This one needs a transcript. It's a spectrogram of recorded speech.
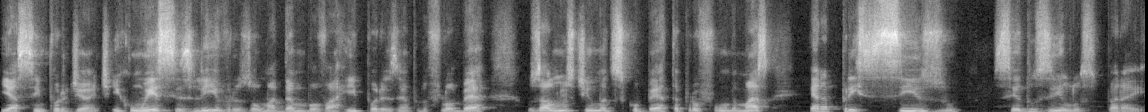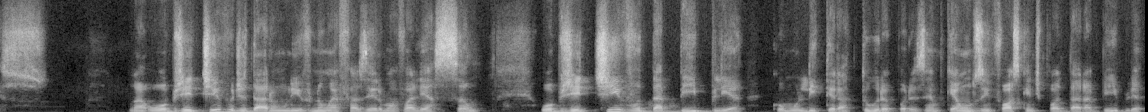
e assim por diante. E com esses livros, ou Madame Bovary, por exemplo, do Flaubert, os alunos tinham uma descoberta profunda, mas era preciso seduzi-los para isso. O objetivo de dar um livro não é fazer uma avaliação. O objetivo da Bíblia, como literatura, por exemplo, que é um dos enfoques que a gente pode dar à Bíblia,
